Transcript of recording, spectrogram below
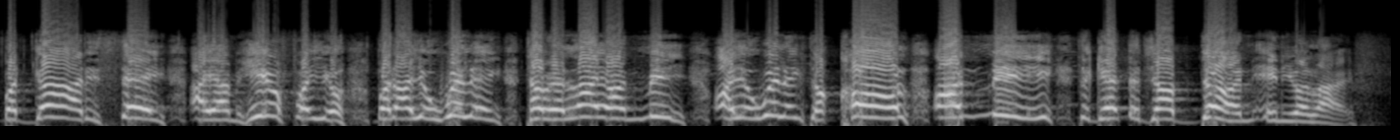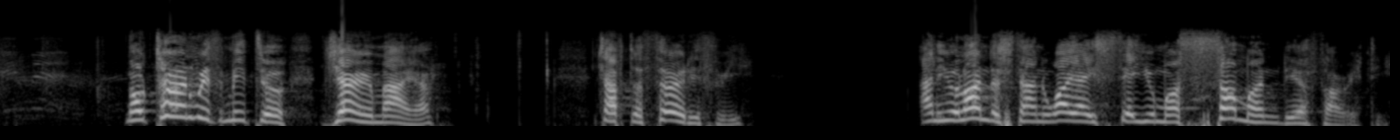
but God is saying, I am here for you, but are you willing to rely on me? Are you willing to call on me to get the job done in your life? Now turn with me to Jeremiah chapter 33. And you'll understand why I say you must summon the authority.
